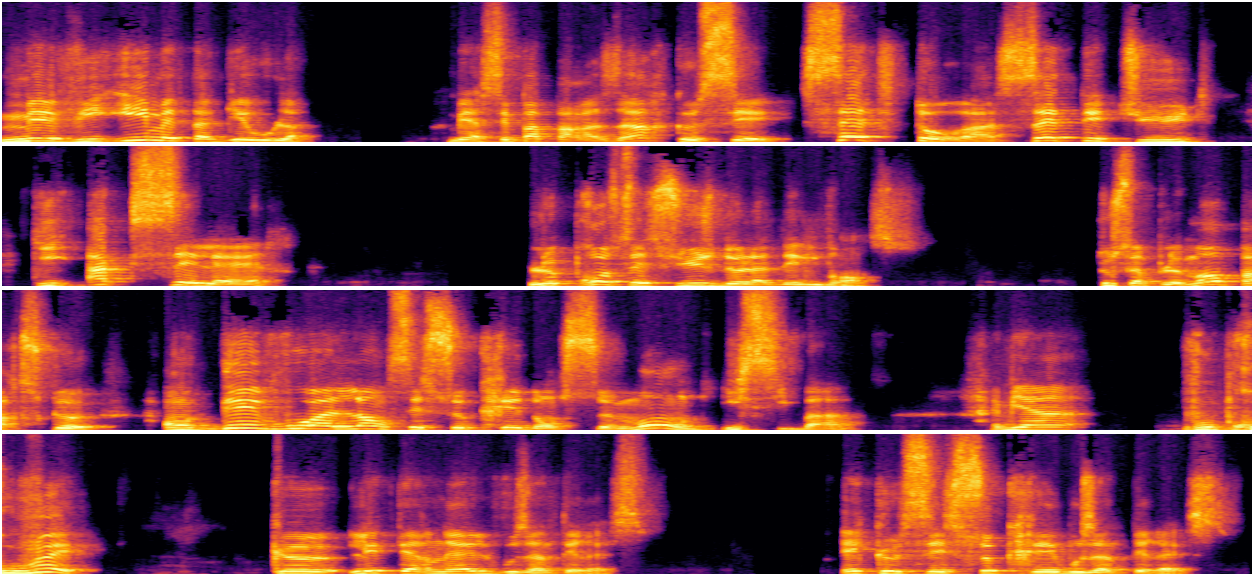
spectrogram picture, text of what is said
mais vi'im et bien c'est pas par hasard que c'est cette Torah, cette étude qui accélère le processus de la délivrance. Tout simplement parce que en dévoilant ces secrets dans ce monde ici-bas, eh bien, vous prouvez que l'Éternel vous intéresse et que ses secrets vous intéressent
